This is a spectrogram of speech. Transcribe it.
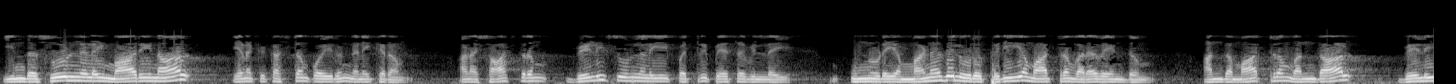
இந்த சூழ்நிலை மாறினால் எனக்கு கஷ்டம் போயிரும் நினைக்கிறோம். ஆனா சாஸ்திரம் வெளி சூழ்நிலையை பற்றி பேசவில்லை. உன்னுடைய மனதில் ஒரு பெரிய மாற்றம் வர வேண்டும். அந்த மாற்றம் வந்தால் வெளி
